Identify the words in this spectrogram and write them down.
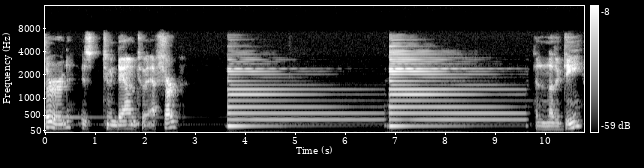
third is tuned down to an F sharp. Then another D.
